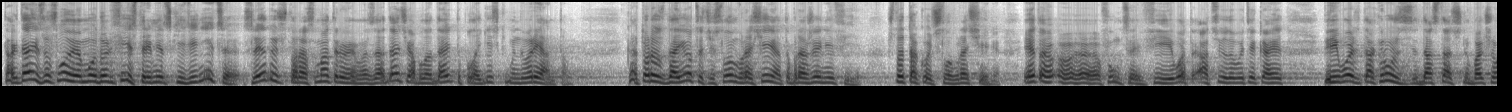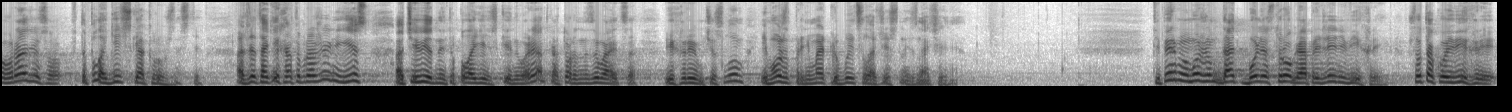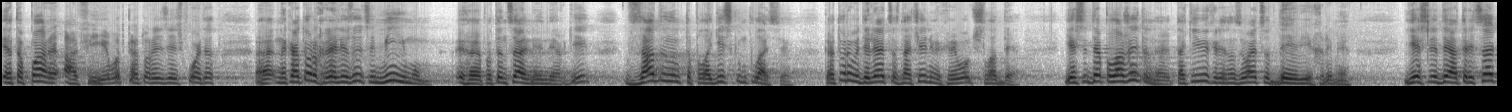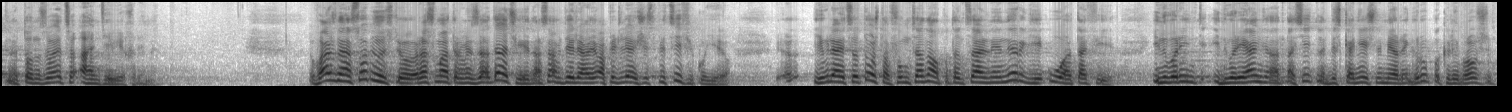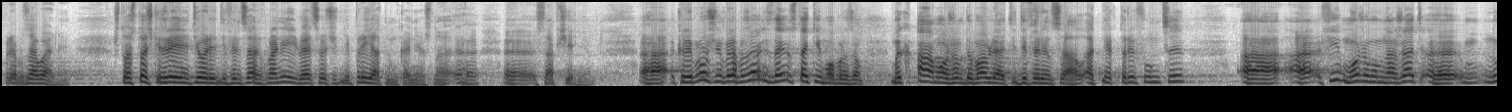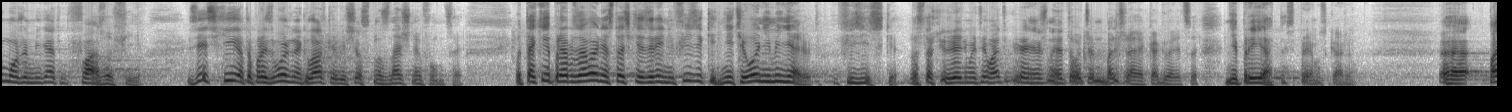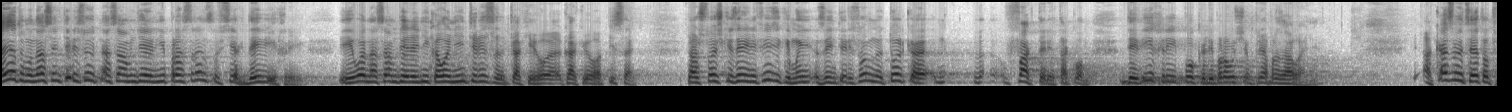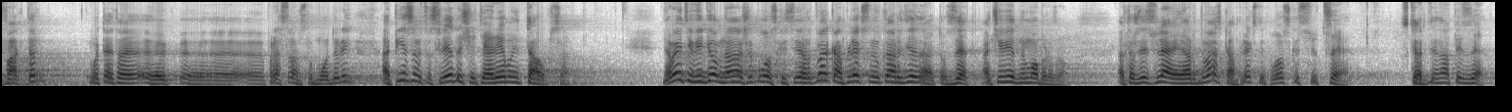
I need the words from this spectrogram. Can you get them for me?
Тогда из условия модуль φ стремится к единице, следует, что рассматриваемая задача обладает топологическим инвариантом, который задается числом вращения отображения φ. Что такое число вращения? Это э, функция φ, вот отсюда вытекает, переводит окружности достаточно большого радиуса в топологические окружности. А для таких отображений есть очевидный топологический инвариант, который называется вихревым числом и может принимать любые целочисленные значения. Теперь мы можем дать более строгое определение вихрей. Что такое вихри? Это пары афи, вот, которые здесь входят, э, на которых реализуется минимум э, потенциальной энергии в заданном топологическом классе, которые выделяются значением вихревого числа d. Если d положительное, такие вихри называются d-вихрями. Если d отрицательное, то называются антивихрями. Важной особенностью рассматриваемой задачи, и на самом деле определяющей специфику ее, является то, что функционал потенциальной энергии у от Афи инвариантен относительно бесконечной мерной группы калибровочных преобразований, что с точки зрения теории дифференциальных уравнений является очень неприятным, конечно, э, э, сообщением. А, калибровочные преобразования сдаются таким образом. Мы к А можем добавлять дифференциал от некоторой функции, а, а φ можем умножать, э, ну, можем менять фазу φ. Здесь хи – это произвольная гладкая вещественно-значная функция. Вот такие преобразования с точки зрения физики ничего не меняют физически. Но с точки зрения математики, конечно, это очень большая, как говорится, неприятность, прямо скажем. Э, поэтому нас интересует на самом деле не пространство всех D-вихрей, и его на самом деле никого не интересует, как его, как его описать. Потому что с точки зрения физики мы заинтересованы только в факторе таком D-вихрей по калибровочным преобразованиям. Оказывается, этот фактор вот это э, э, пространство модулей, описывается следующей теоремой Таупса. Давайте введем на нашей плоскости R2 комплексную координату z очевидным образом, отождествляя R2 с комплексной плоскостью C, с координатой z.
